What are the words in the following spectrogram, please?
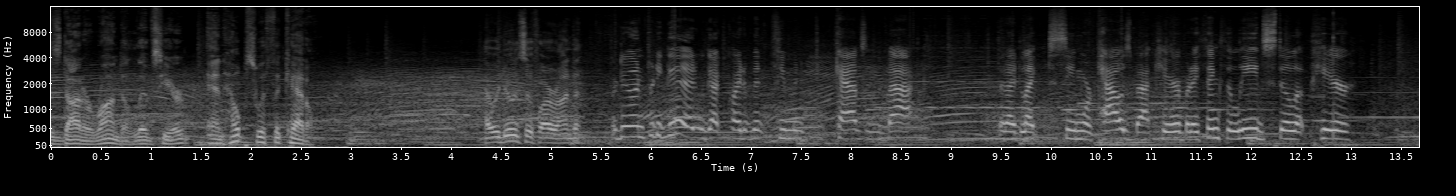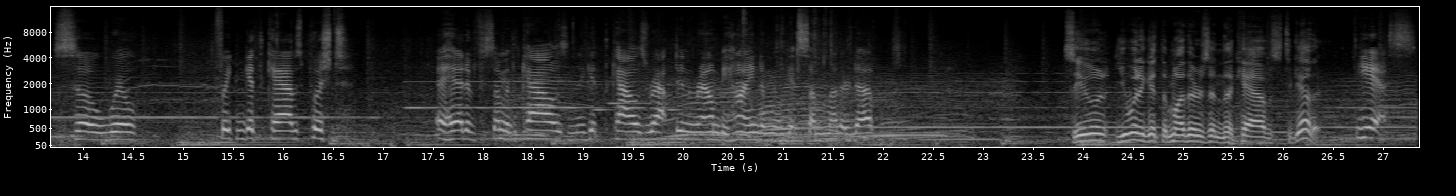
His daughter Rhonda lives here and helps with the cattle. How are we doing so far, Rhonda? We're doing pretty good. We got quite a bit, few calves in the back. But I'd like to see more cows back here, but I think the lead's still up here. So we'll, if we can get the calves pushed ahead of some of the cows and they get the cows wrapped in around behind them, we'll get some mothered up. So you, you want to get the mothers and the calves together? Yes,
